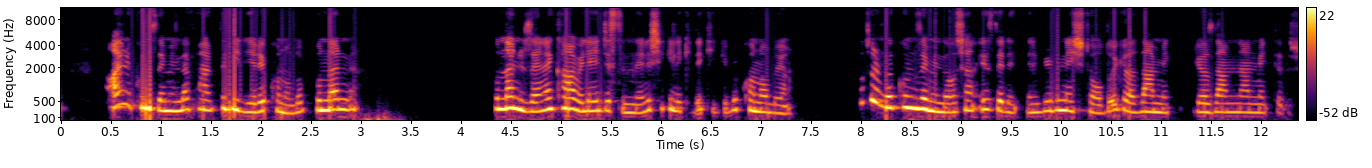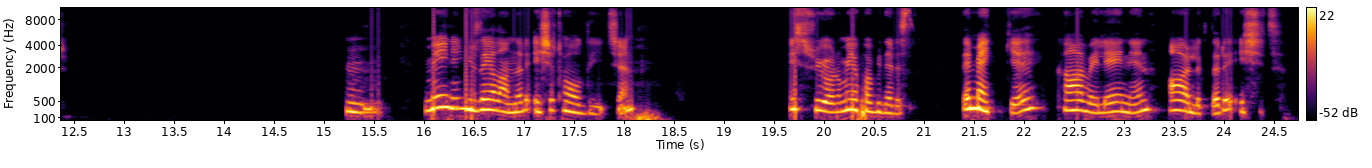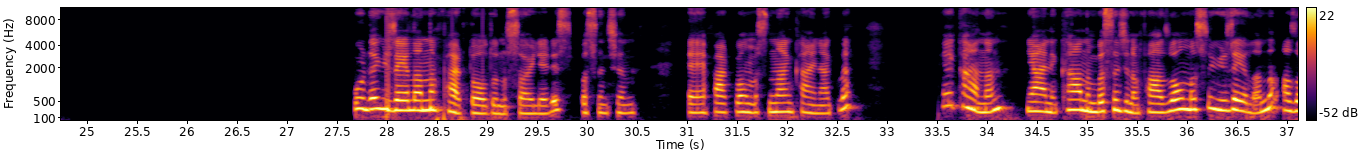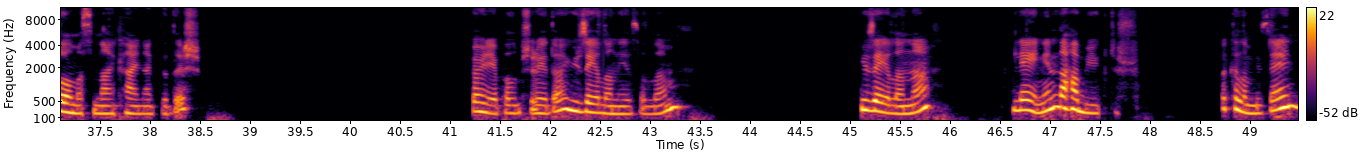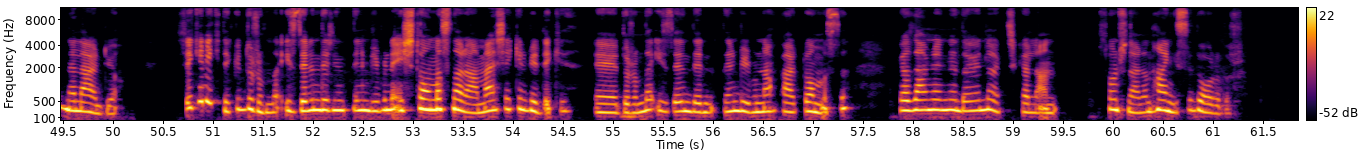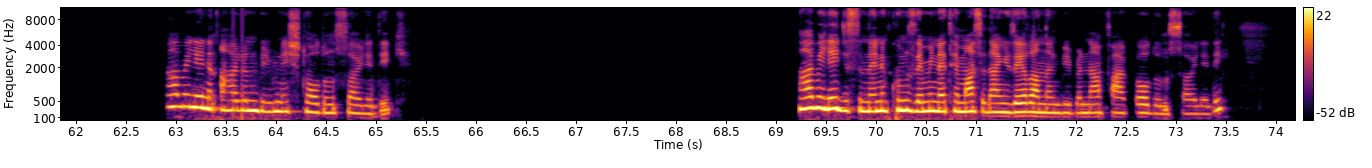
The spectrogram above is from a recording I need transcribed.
aynı kum zeminde farklı bir yere konulup bunların Bunların üzerine K cisimleri şekil 2'deki gibi konuluyor. Bu durumda kum zeminde oluşan iz derinliklerinin birbirine eşit olduğu gözlemle, gözlemlenmektedir. Hmm. M'nin yüzey alanları eşit olduğu için biz şu yorumu yapabiliriz. Demek ki K ve L'nin ağırlıkları eşit. Burada yüzey alanının farklı olduğunu söyleriz. Basıncın e, farklı olmasından kaynaklı. PK'nın yani K'nın basıncının fazla olması yüzey alanının az olmasından kaynaklıdır. Şöyle yapalım şuraya da yüzey alanı yazalım. Yüzey alanı L'nin daha büyüktür. Bakalım bize neler diyor. Şekil 2'deki durumda izlerin derinliklerinin birbirine eşit olmasına rağmen şekil 1'deki e, durumda izlerin derinliklerinin birbirinden farklı olması gözlemlerine dayanarak çıkarılan sonuçlardan hangisi doğrudur? Kahvelerinin ağırlığının birbirine eşit olduğunu söyledik. Kahveli cisimlerin kum zeminle temas eden yüzey alanlarının birbirinden farklı olduğunu söyledik.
